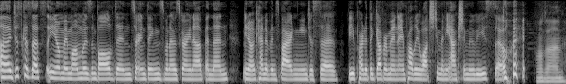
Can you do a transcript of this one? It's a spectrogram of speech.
Uh, just because that's, you know, my mom was involved in certain things when I was growing up. And then, you know, it kind of inspired me just to be a part of the government. I probably watched too many action movies. So, Hold on,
